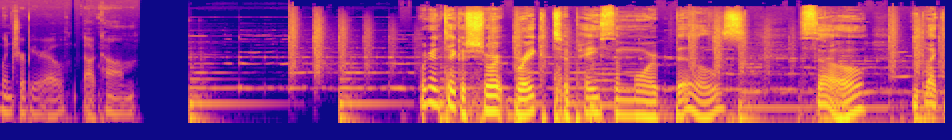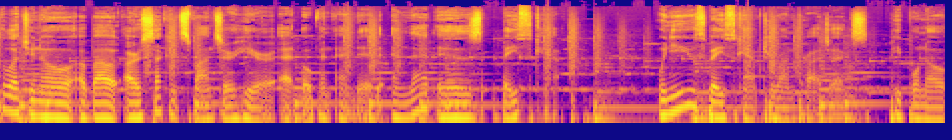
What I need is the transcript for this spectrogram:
winterbureau.com. We're going to take a short break to pay some more bills. So, we'd like to let you know about our second sponsor here at Open Ended, and that is Basecamp. When you use Basecamp to run projects, people know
